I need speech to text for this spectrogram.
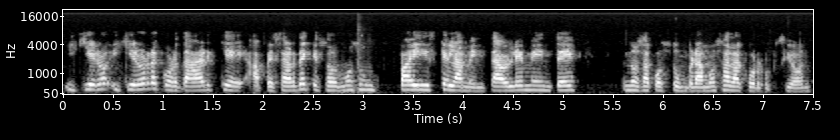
Y quiero, y quiero recordar que a pesar de que somos un país que lamentablemente nos acostumbramos a la corrupción,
